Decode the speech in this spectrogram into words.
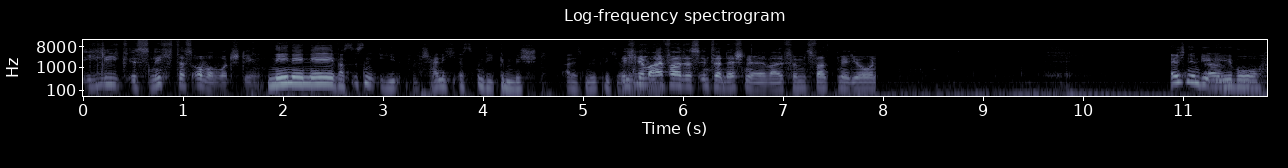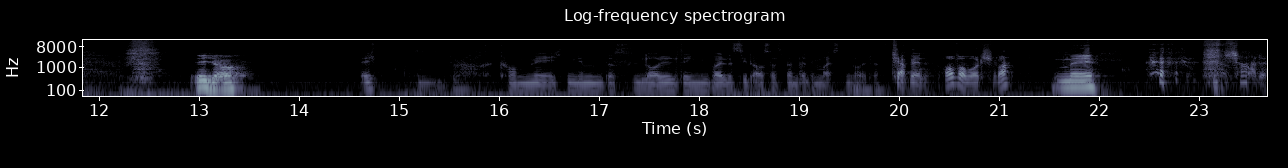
E-League ist nicht das Overwatch-Ding. Nee, nee, nee, was ist ein E? Wahrscheinlich ist irgendwie gemischt, alles Mögliche. Ich nehme so. einfach das International, weil 25 Millionen. Ich nehme die Ähm, Evo. Ich auch. Ach komm, nee, ich nehme das LOL-Ding, weil das sieht aus, als wären da die meisten Leute. Tja, Ben, Overwatch, wa? Nee. Schade.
